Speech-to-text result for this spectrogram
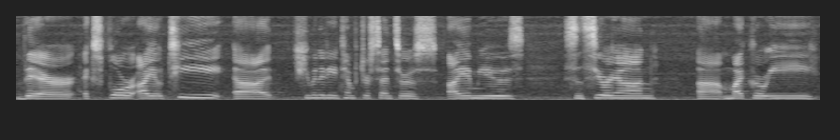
their Explorer IoT, humidity temperature sensors, IMUs, Sensirion, uh, Micro E,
